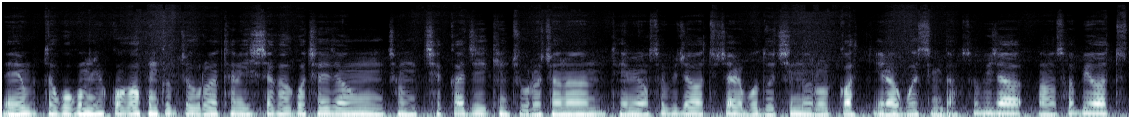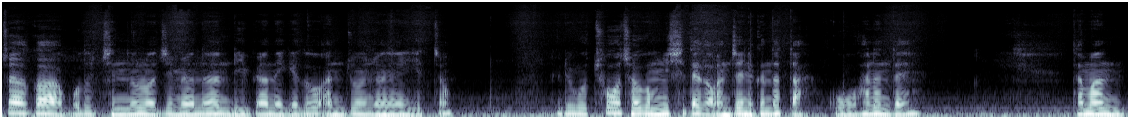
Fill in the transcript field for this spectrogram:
내년부터 고금리 효과가 본격적으로 나타나기 시작하고 재정 정책까지 긴축으로 전환되며 소비자와 투자를 모두 짓누를 것이라고 했습니다. 소비자 어, 소비와 투자가 모두 짓눌러지면은 리비안에게도 안 좋은 영향이겠죠. 그리고 초저금리 시대가 완전히 끝났다고 하는데 다만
